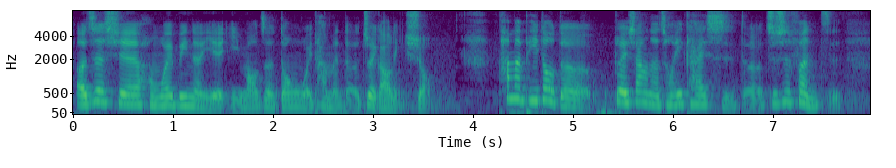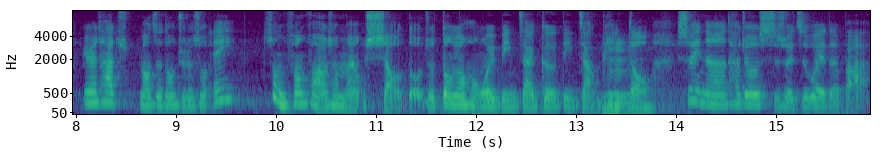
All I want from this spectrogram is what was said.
而这些红卫兵呢，也以毛泽东为他们的最高领袖。他们批斗的对象呢，从一开始的知识分子。因为他毛泽东觉得说，哎，这种方法好像蛮有效的，就动用红卫兵在各地这样批斗，所以呢，他就食髓知味的把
